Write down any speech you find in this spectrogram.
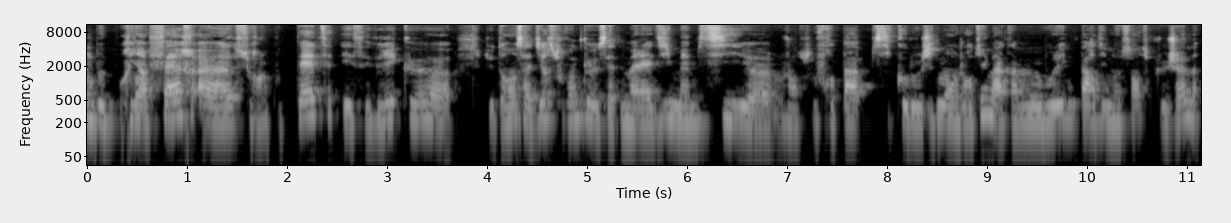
on peut rien faire euh, sur un coup de tête. Et c'est vrai que euh, j'ai tendance à dire souvent que cette maladie, même si j'en souffre pas psychologiquement aujourd'hui, m'a quand même volé une part d'innocence plus jeune.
